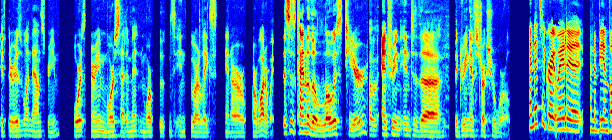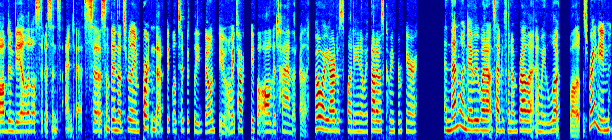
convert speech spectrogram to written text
if there is one downstream, or it's carrying more sediment and more pollutants into our lakes and our, our waterway. This is kind of the lowest tier of entering into the, the green infrastructure world. And it's a great way to kind of be involved and be a little citizen scientist. So, something that's really important that people typically don't do. And we talk to people all the time that are like, oh, our yard was flooding and we thought it was coming from here. And then one day we went outside with an umbrella and we looked while it was raining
